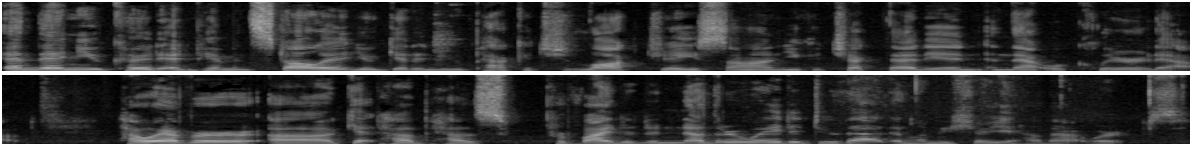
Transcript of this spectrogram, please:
And then you could npm install it, you'll get a new package lock JSON, you could check that in and that will clear it out. However, uh, GitHub has provided another way to do that, and let me show you how that works.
